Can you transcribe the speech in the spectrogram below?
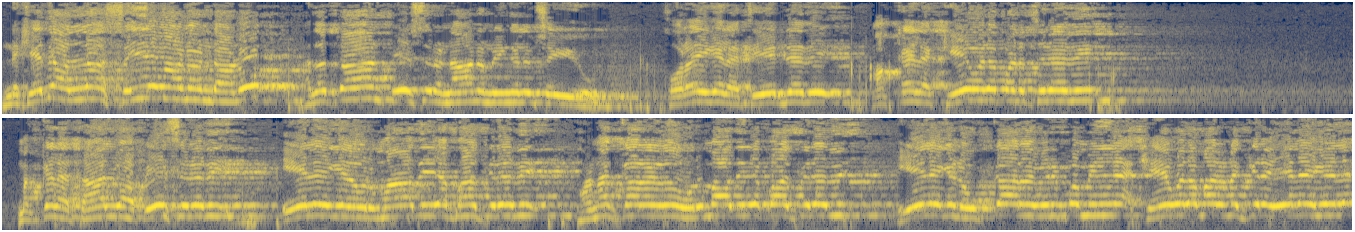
இன்னைக்கு எதை அல்லாஹ் செய்ய வேண்டானோ அதைத்தான் பேசுற நானும் நீங்களும் செய்யும் குறைகளை தேடுறது மக்களை கேவலப்படுத்துறது மக்களை தாழ்வா பேசுறது ஏழைகளை ஒரு மாதிரியா பார்க்கிறது பணக்காரர்களை ஒரு மாதிரியா பார்க்கிறது ஏழைகளை உட்கார விருப்பம் இல்லை கேவலமா நடக்கிற ஏழைகளை.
